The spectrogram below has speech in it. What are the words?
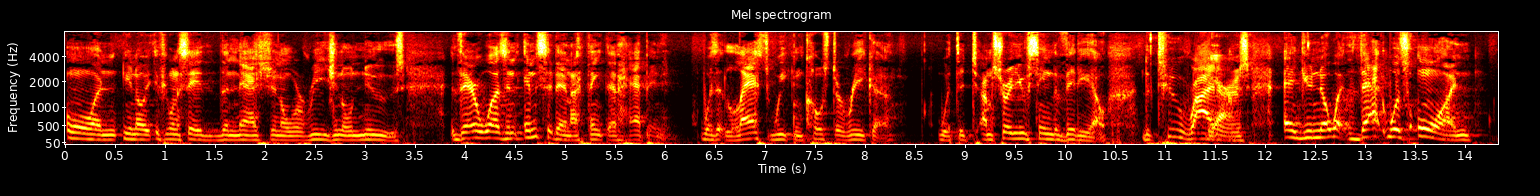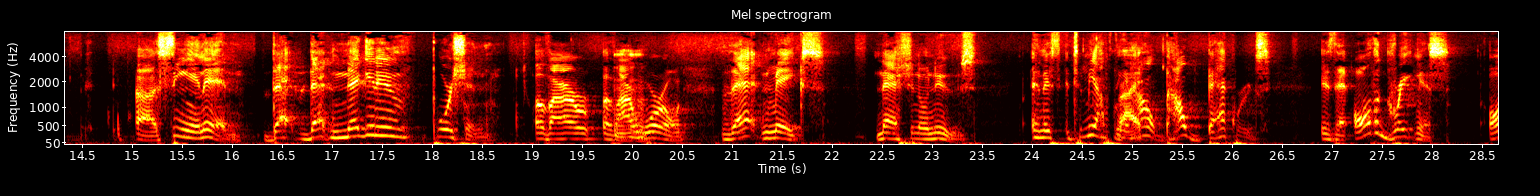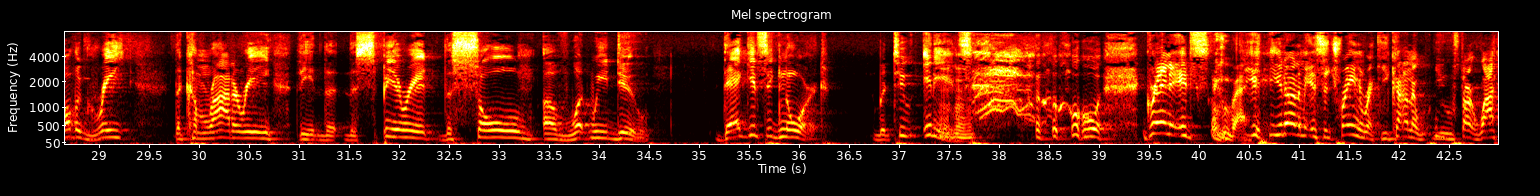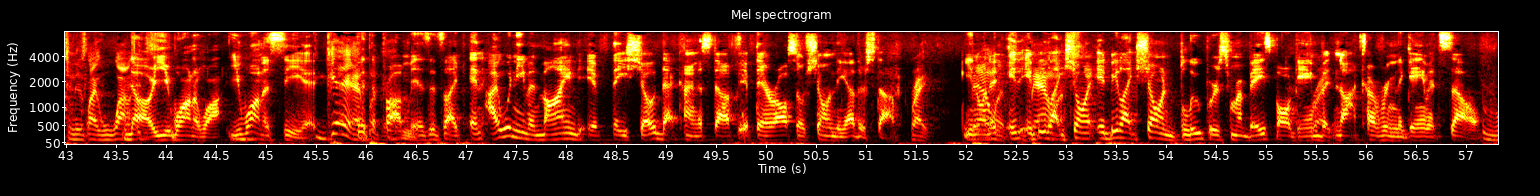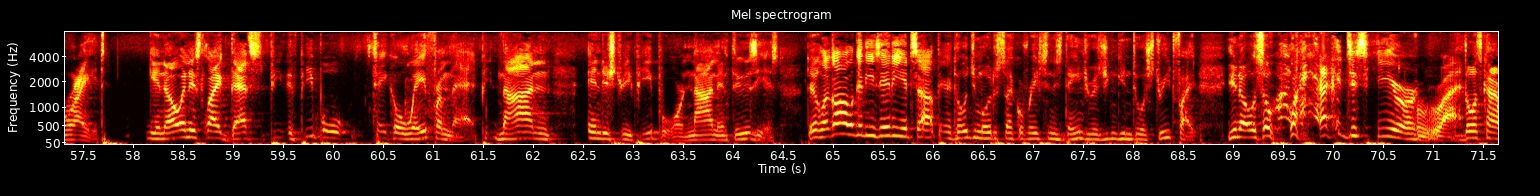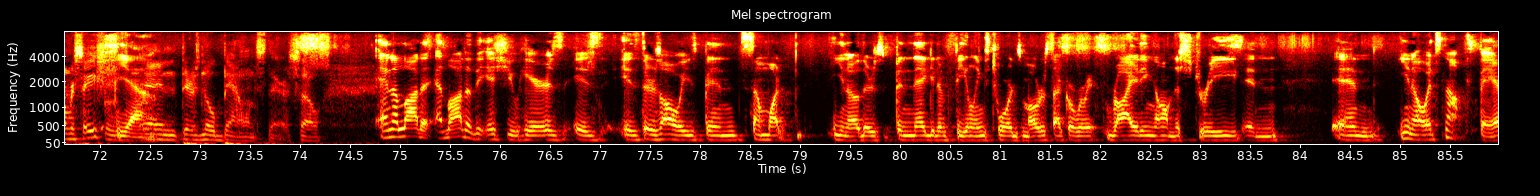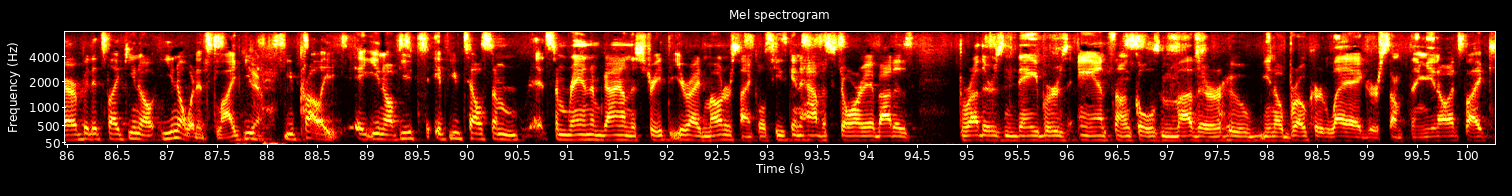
on, you know, if you want to say the national or regional news. There was an incident, I think, that happened, was it last week in Costa Rica? With the, I'm sure you've seen the video, the two riders, yeah. and you know what? That was on uh, CNN. That that negative portion of our of mm-hmm. our world that makes national news. And it's to me, I was thinking, right. how how backwards is that? All the greatness, all the great, the camaraderie, the the the spirit, the soul of what we do, that gets ignored. But two idiots. Mm-hmm. Granted, it's right. you know what I mean. It's a train wreck. You kind of you start watching. It's like wow. No, you want to watch. You want to see it. Yeah. But, but, the problem is, it's like, and I wouldn't even mind if they showed that kind of stuff if they're also showing the other stuff. Right. You balance, know, it, would be like showing it'd be like showing bloopers from a baseball game, right. but not covering the game itself. Right. You know, and it's like that's if people take away from that non industry people or non enthusiasts. They're like, oh, look at these idiots out there. I told you motorcycle racing is dangerous. You can get into a street fight. You know, so like I could just hear right. those conversations yeah. and there's no balance there. So and a lot of a lot of the issue here is is is there's always been somewhat you know there's been negative feelings towards motorcycle riding on the street and and you know it's not fair but it's like you know you know what it's like you yeah. you probably you know if you t- if you tell some some random guy on the street that you ride motorcycles he's going to have a story about his brother's neighbor's aunt's uncle's mother who you know broke her leg or something you know it's like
